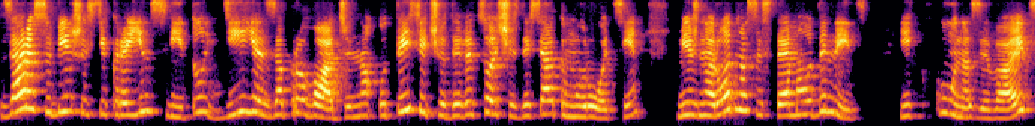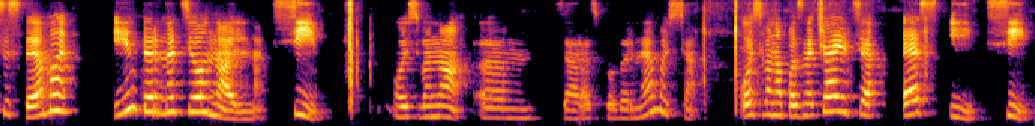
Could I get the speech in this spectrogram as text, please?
Зараз у більшості країн світу діє запроваджена у 1960 році міжнародна система одиниць, яку називають система інтернаціональна СІ. Ось вона ем, зараз повернемося. Ось вона позначається SI, Сі.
